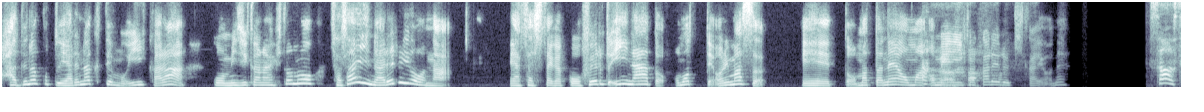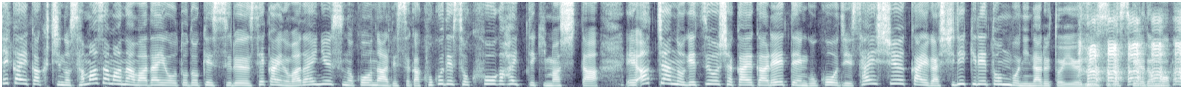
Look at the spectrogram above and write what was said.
派手なことやれなくてもいいからこう身近な人の支えになれるような優しさがこう増えるといいなと思っております。えーっとまたねお,、ま、お目にかかれる機会をね。さあ世界各地のさまざまな話題をお届けする世界の話題ニュースのコーナーですがここで速報が入ってきました、えーあっちゃんの月曜社会科0.5工事最終回が尻切れトンボになるというニュースですけれども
